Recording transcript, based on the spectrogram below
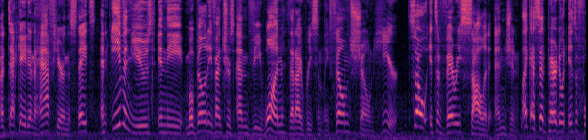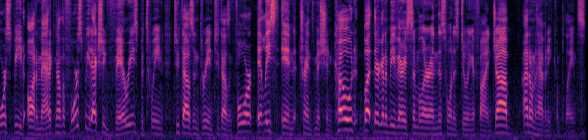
a decade and a half here in the States, and even used in the Mobility Ventures MV1 that I recently filmed shown here. So it's a very solid engine. Like I said, paired to it is a four speed automatic. Now the four speed actually varies between 2003 and 2004, at least in transmission code, but they're gonna be very similar and this one is doing a fine job. I don't have any complaints.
